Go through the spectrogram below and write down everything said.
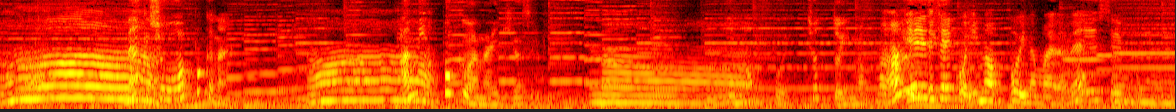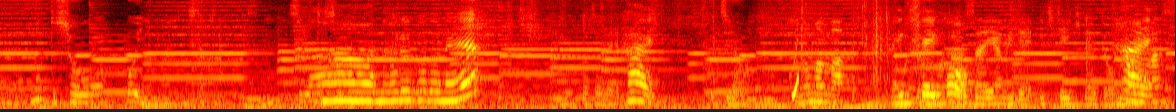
あー。こなんか昭和っぽくない？あー。網っぽくはない気がする今なっぽい。ちょっと今。っぽい、まあ、アミって結構今っぽい名前だね。平成っぽい。もっと昭和っぽい名前にしたかったですね。するとするああ、なるほどね。ということではい。うちらはもうこのまま生きていこう。浅い。闇で生きていきたいと思います、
